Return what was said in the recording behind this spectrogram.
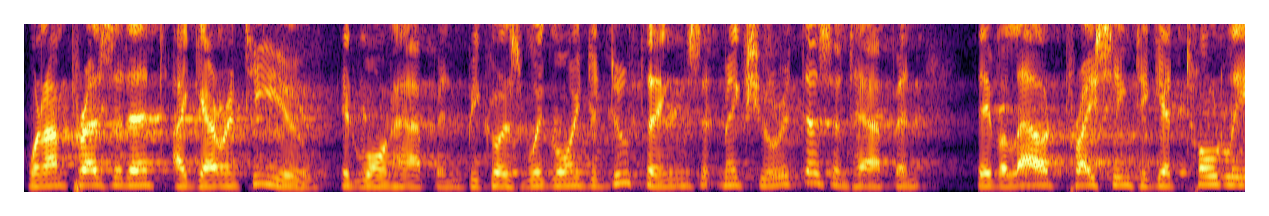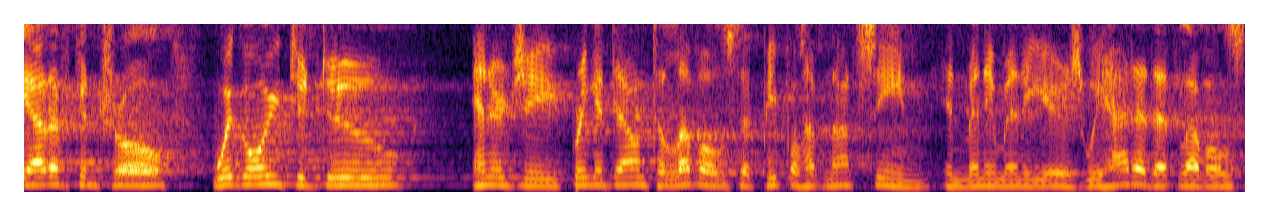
When I'm president, I guarantee you it won't happen because we're going to do things that make sure it doesn't happen. They've allowed pricing to get totally out of control. We're going to do energy, bring it down to levels that people have not seen in many, many years. We had it at levels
